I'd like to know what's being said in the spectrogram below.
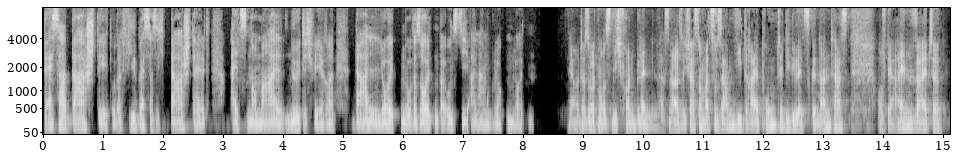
besser dasteht oder viel besser sich darstellt, als normal nötig wäre, da läuten oder sollten bei uns die Alarmglocken läuten. Ja, und da sollten wir uns nicht von blenden lassen. Also ich fasse nochmal zusammen die drei Punkte, die du jetzt genannt hast. Auf der einen Seite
